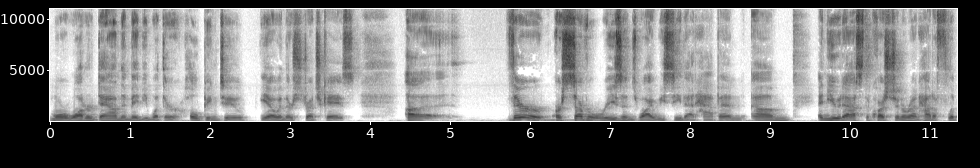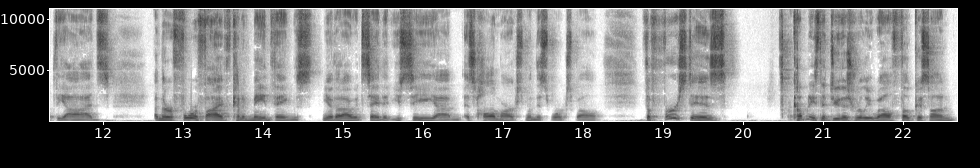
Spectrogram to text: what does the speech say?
more watered down than maybe what they're hoping to, you know, in their stretch case. Uh, there are, several reasons why we see that happen. Um, and you had asked the question around how to flip the odds. And there are four or five kind of main things, you know, that I would say that you see um, as hallmarks when this works well. The first is companies that do this really well focus on,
